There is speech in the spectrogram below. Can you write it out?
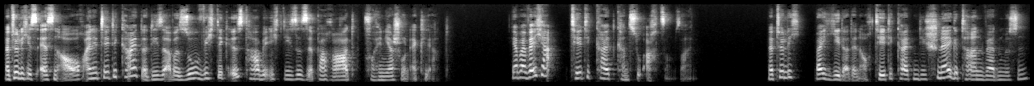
Natürlich ist Essen auch eine Tätigkeit, da diese aber so wichtig ist, habe ich diese separat vorhin ja schon erklärt. Ja, bei welcher Tätigkeit kannst du achtsam sein? Natürlich bei jeder, denn auch Tätigkeiten, die schnell getan werden müssen,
